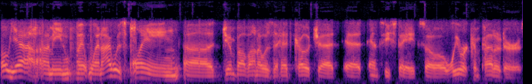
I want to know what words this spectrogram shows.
Oh yeah, I mean when I was playing, uh, Jim Valvano was the head coach at, at NC State, so we were competitors.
